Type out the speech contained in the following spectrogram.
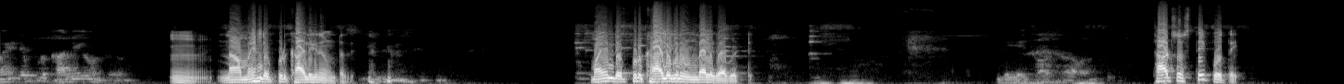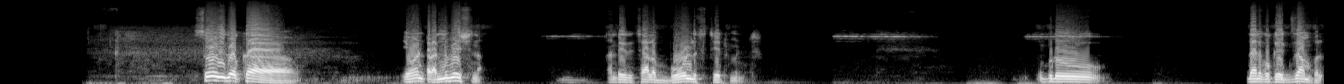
మైండ్ ఎప్పుడు ఖాళీగా ఉంటుంది. నా మైండ్ ఎప్పుడు ఖాళీగానే ఉంటుంది. మైండ్ ఎప్పుడు ఖాళీగానే ఉండాలి కాబట్టి. థాట్స్ వస్తాయి పోతాయి. సో ఇది ఒక ఏమంటారు అన్వేషణ. అంటే ఇది చాలా బోల్డ్ స్టేట్మెంట్ ఇప్పుడు దానికి ఒక ఎగ్జాంపుల్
